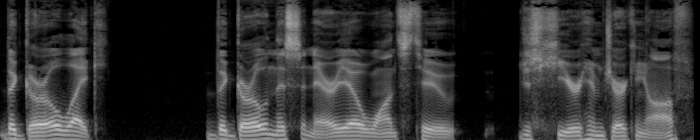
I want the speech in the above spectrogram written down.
the girl like the girl in this scenario wants to just hear him jerking off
